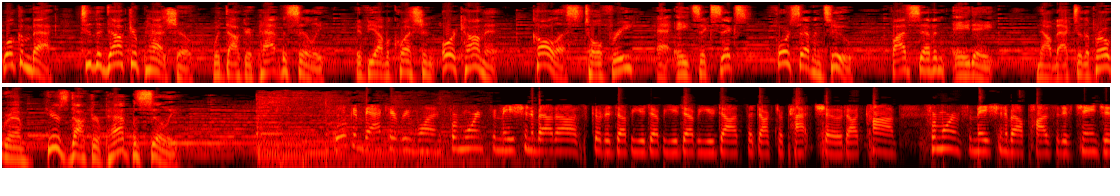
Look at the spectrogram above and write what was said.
Welcome back to the Dr. Pat Show with Dr. Pat Baccili. If you have a question or comment, call us toll free at 866-472-5788. Now back to the program. Here's Dr. Pat Baccili. Welcome back, everyone. For more information about us, go to www.thedrpatshow.com. For more information about positive changes,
